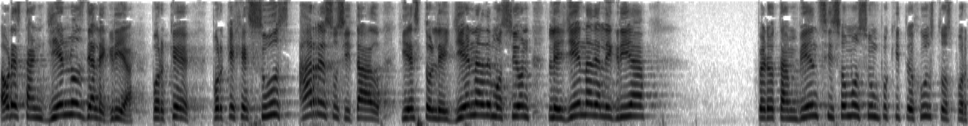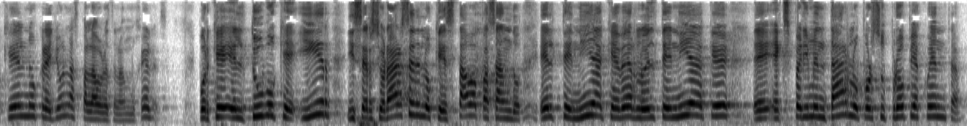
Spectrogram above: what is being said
ahora están llenos de alegría. ¿Por qué? Porque Jesús ha resucitado y esto le llena de emoción, le llena de alegría pero también si somos un poquito justos, ¿por qué él no creyó en las palabras de las mujeres? Porque él tuvo que ir y cerciorarse de lo que estaba pasando. Él tenía que verlo, él tenía que eh, experimentarlo por su propia cuenta.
